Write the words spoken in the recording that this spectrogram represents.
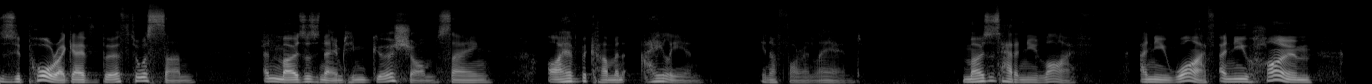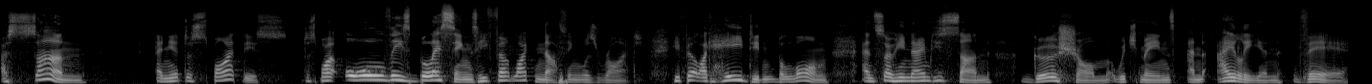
Zipporah gave birth to a son, and Moses named him Gershom, saying, I have become an alien in a foreign land. Moses had a new life, a new wife, a new home, a son, and yet, despite this, Despite all these blessings, he felt like nothing was right. He felt like he didn't belong. And so he named his son Gershom, which means an alien there,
